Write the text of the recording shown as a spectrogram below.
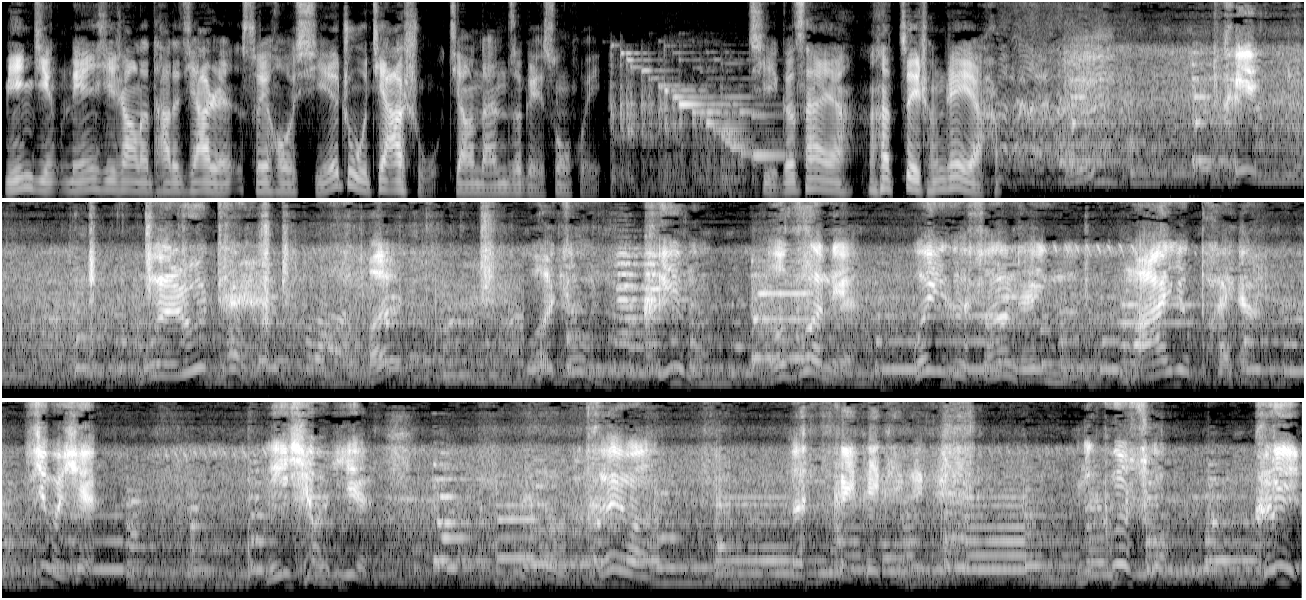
民警联系上了他的家人，随后协助家属将男子给送回。几个菜呀？醉成这样？我告诉你，我一个双腿马上就趴下，信不信？你信不信？可以吗？可以，可以，可以，可以，可以。你跟我说，可以。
